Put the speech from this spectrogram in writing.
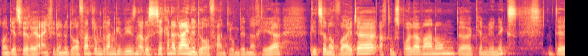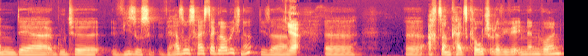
Und jetzt wäre ja eigentlich wieder eine Dorfhandlung dran gewesen, aber es ist ja keine reine Dorfhandlung, denn nachher geht es ja noch weiter. Achtung, Spoilerwarnung, da kennen wir nichts. Denn der gute Visus Versus heißt er, glaube ich, ne? dieser ja. äh, äh, Achtsamkeitscoach oder wie wir ihn nennen wollen.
